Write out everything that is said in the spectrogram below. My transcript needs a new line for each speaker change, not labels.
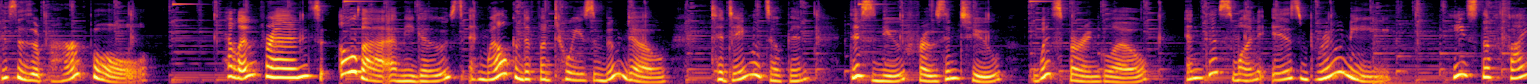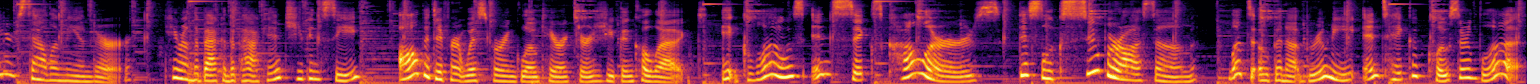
This is a purple. Hello friends, hola amigos, and welcome to Fun Toys Mundo. Today let's open this new Frozen 2 Whisper and Glow, and this one is Bruni. He's the fire salamander. Here on the back of the package you can see all the different Whisper and Glow characters you can collect. It glows in six colors. This looks super awesome. Let's open up Bruni and take a closer look.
